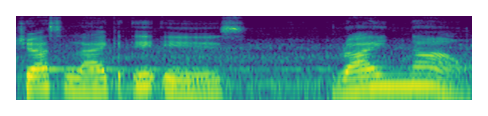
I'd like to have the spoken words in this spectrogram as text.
Just like it is right now.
